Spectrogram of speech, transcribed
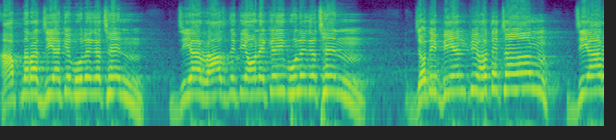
আপনারা জিয়াকে ভুলে গেছেন। জিয়ার রাজনীতি অনেকেই ভুলে গেছেন। যদি বিএনপি হতে চান, জিয়ার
